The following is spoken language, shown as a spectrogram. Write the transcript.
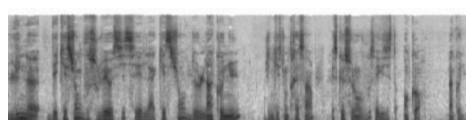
L'une des questions que vous soulevez aussi, c'est la question de l'inconnu. J'ai une question très simple. Est-ce que selon vous, ça existe encore, l'inconnu?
